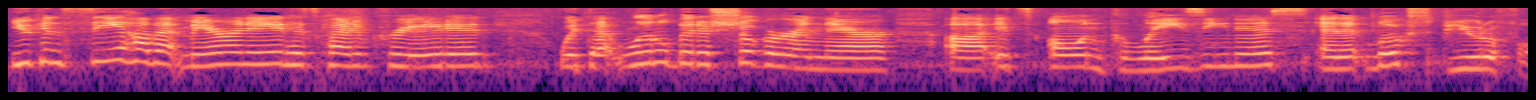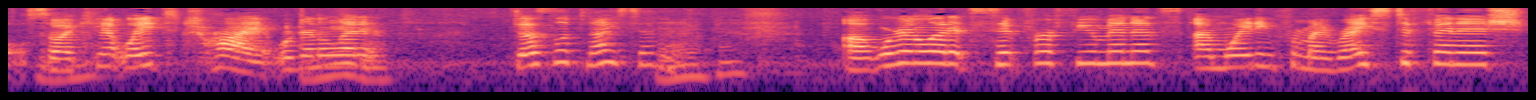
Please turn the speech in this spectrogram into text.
You can see how that marinade has kind of created with that little bit of sugar in there, uh, its own glaziness, and it looks beautiful. So mm -hmm. I mm-hmm. can't wait to try it. We're going to let it does look nice, doesn't it? Mm -hmm. uh, we're going to let it sit for a few minutes. I'm waiting for my rice to finish,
